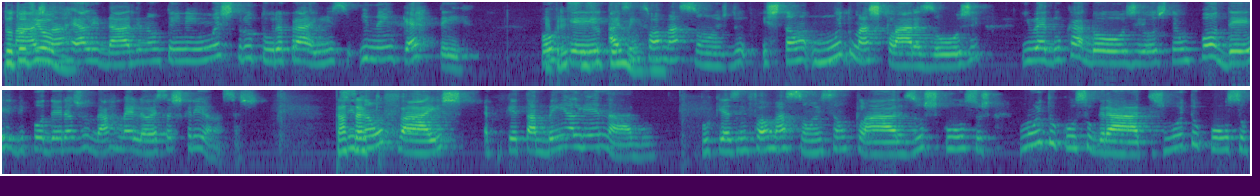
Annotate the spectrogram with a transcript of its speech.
Doutor Mas, Diogo. na realidade, não tem nenhuma estrutura para isso e nem quer ter. É Porque ter as mesmo. informações do- estão muito mais claras hoje e o educador hoje, hoje tem um poder de poder ajudar melhor essas crianças. Tá Se certo. não faz, é porque está bem alienado. Porque as informações são claras, os cursos, muito curso grátis, muito curso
